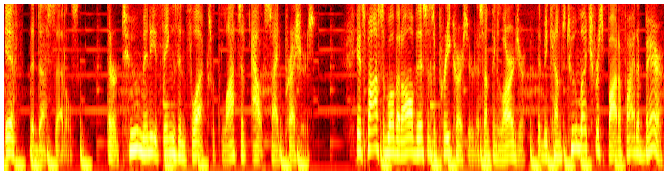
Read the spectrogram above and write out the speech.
If the dust settles. There are too many things in flux with lots of outside pressures. It's possible that all this is a precursor to something larger that becomes too much for Spotify to bear,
